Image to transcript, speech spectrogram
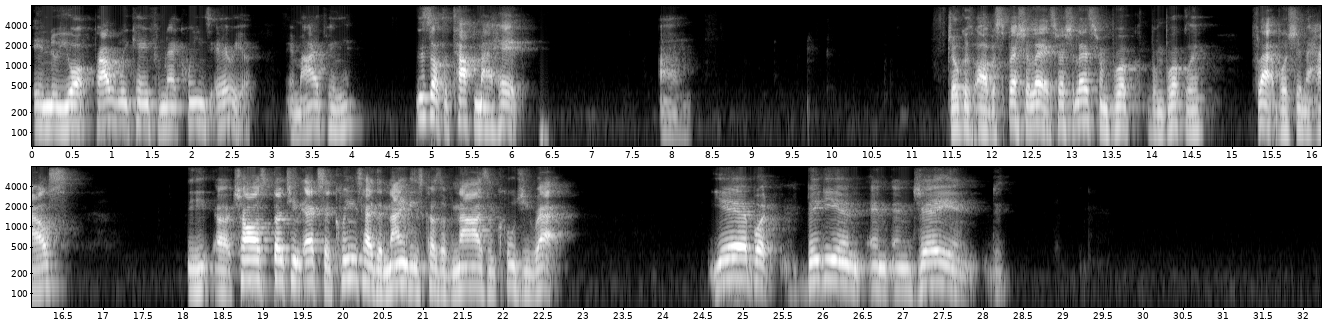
in New York probably came from that Queens area, in my opinion. This is off the top of my head. Um, Joker's Arbor, Special Ed. Special Ed's from Brook from Brooklyn. Flatbush in the house. He, uh, Charles 13X said Queens had the 90s because of Nas and Kool G Rap. Yeah, but Biggie and and and Jay and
